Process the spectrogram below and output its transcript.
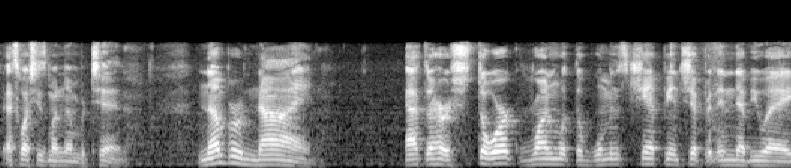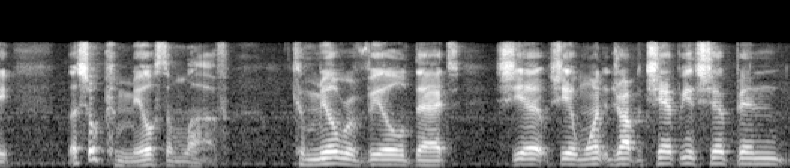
That's why she's my number ten. Number nine, after her historic run with the Women's Championship at NWA, let's show Kamille some love. Kamille revealed that she had, she had wanted to drop the championship in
